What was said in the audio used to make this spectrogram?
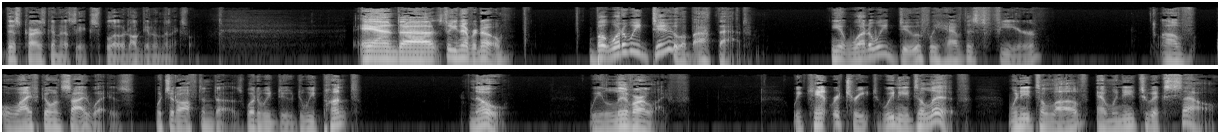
this car is going to explode. I'll get on the next one. And uh, so you never know. But what do we do about that? You know, what do we do if we have this fear of life going sideways, which it often does? What do we do? Do we punt? No. We live our life. We can't retreat. We need to live. We need to love and we need to excel.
